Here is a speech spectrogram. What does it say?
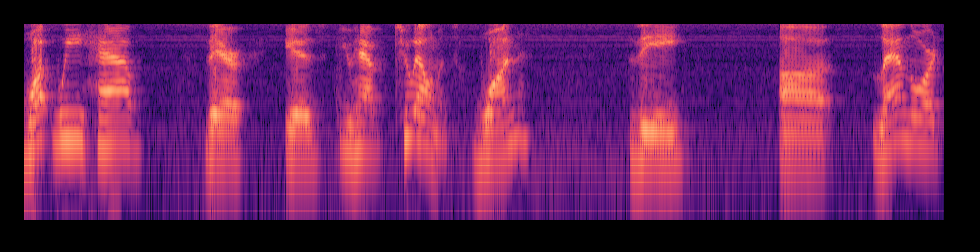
what we have there is you have two elements. One, the uh, landlord,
